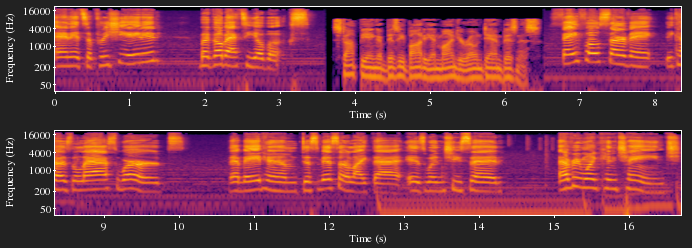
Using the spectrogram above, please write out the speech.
and it's appreciated, but go back to your books. Stop being a busybody and mind your own damn business. Faithful servant, because the last words that made him dismiss her like that is when she said, Everyone can change,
